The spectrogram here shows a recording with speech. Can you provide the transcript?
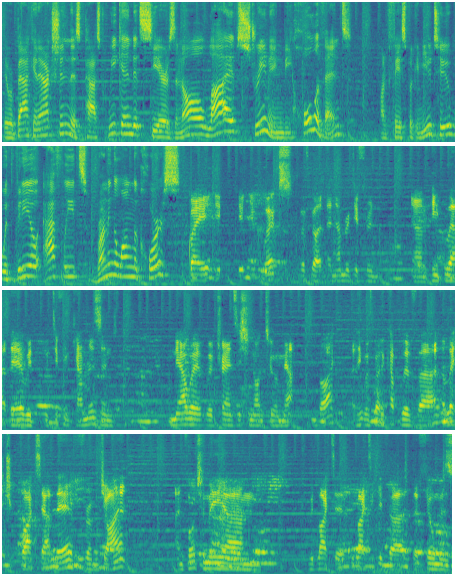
They were back in action this past weekend at Sierre Zinal, live streaming the whole event on Facebook and YouTube with video athletes running along the course. It, it, it works, we've got a number of different um, people out there with, with different cameras, and now we have transitioned onto a mountain bike. I think we've got a couple of uh, electric bikes out there from Giant unfortunately, um, we'd like to we'd like to give uh, the filmers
